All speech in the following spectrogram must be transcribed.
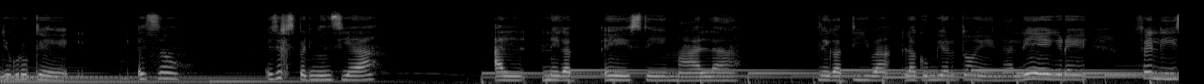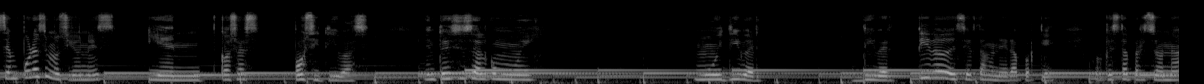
yo creo que eso, esa experiencia al este, mala, negativa, la convierto en alegre, feliz, en puras emociones y en cosas positivas. Entonces es algo muy, muy divertido de cierta manera porque, porque esta persona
